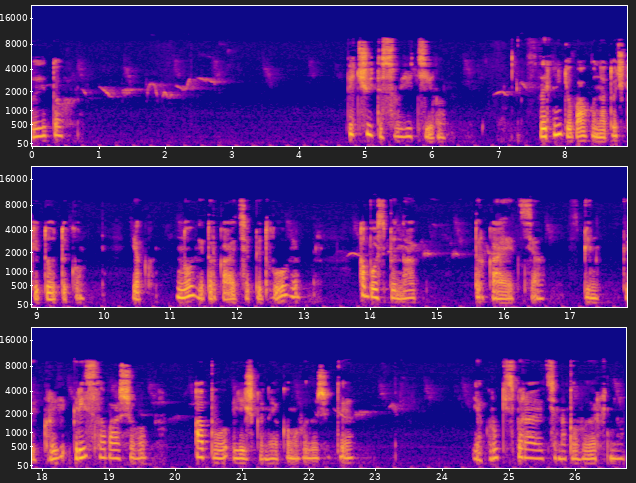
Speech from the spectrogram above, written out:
Видох. Відчуйте своє тіло. Зверніть увагу на точки дотику, як ноги торкаються підлоги, або спина торкається спинки крісла вашого, або ліжка, на якому ви лежите, як руки спираються на поверхню.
